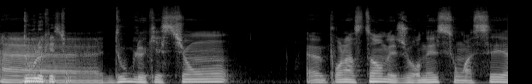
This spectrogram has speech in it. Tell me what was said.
Double question. Double question. pour l'instant, mes journées sont assez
